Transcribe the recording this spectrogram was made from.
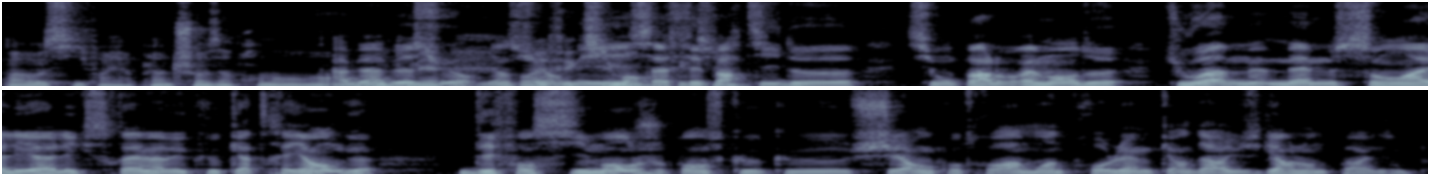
pas aussi. Enfin, il y a plein de choses à prendre en, ah ben, bien sûr, bien sûr. mais ça fait partie de, si on parle vraiment de, tu vois, même sans aller à l'extrême avec le cas triangle, défensivement, je pense que, que Cher rencontrera moins de problèmes qu'un Darius Garland, par exemple.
